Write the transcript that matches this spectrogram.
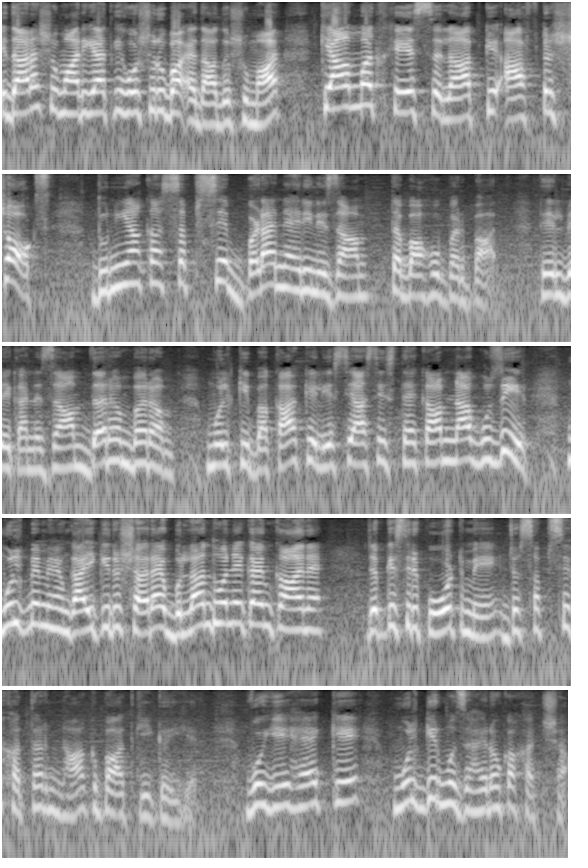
इदारा शुमारियात के होशरुबा एदाद शुमार। क्यामत खेज सैलाब के आफ्टर शॉक्स दुनिया का सबसे बड़ा नहरी निज़ाम, तबाह बर्बाद। रेलवे का निज़ाम दरहम बरहम। मुल्क की बका के लिए सियासी इसकाम नागुजीर। मुल्क में महँगाई की जो शरह बुलंद होने का इम्कान है। जबकि इस रिपोर्ट में जो सबसे खतरनाक बात की गई है, वो ये है कि मुल्क गिर मुजाहरों का खदशा।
